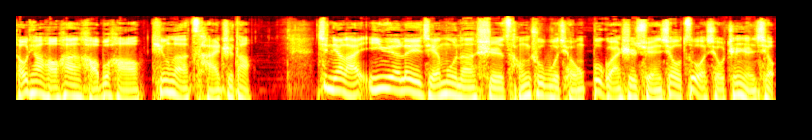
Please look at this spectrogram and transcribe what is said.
头条好汉好不好？听了才知道。近年来，音乐类节目呢是层出不穷，不管是选秀、作秀、真人秀，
